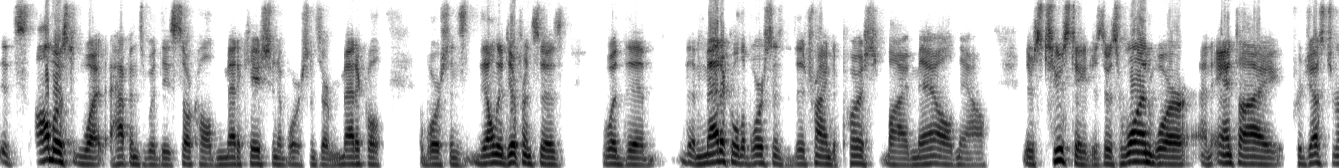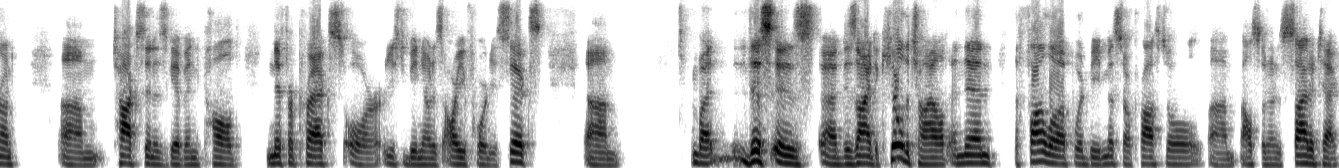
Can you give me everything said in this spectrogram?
it's almost what happens with these so-called medication abortions or medical abortions. The only difference is with the the medical abortions that they're trying to push by mail now. There's two stages. There's one where an anti-progesterone um, toxin is given called Mifeprex, or used to be known as RU46. Um, but this is uh, designed to kill the child. And then the follow up would be misoprostol, um, also known as Cytotec,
